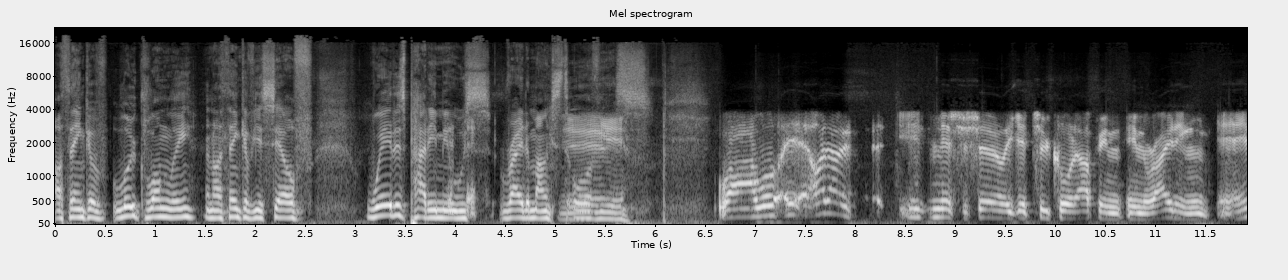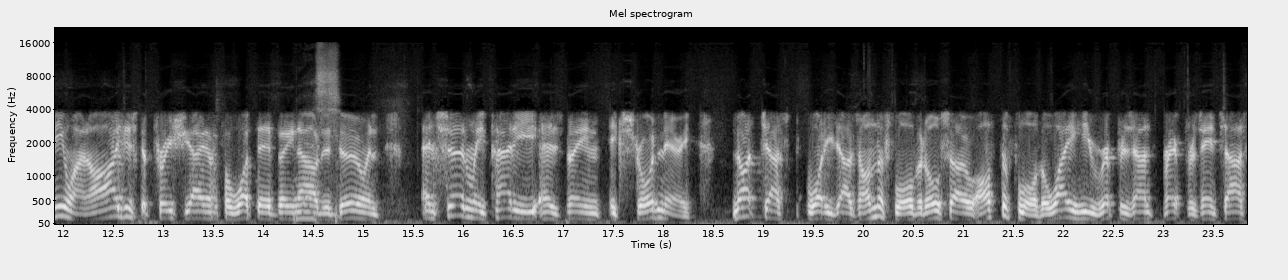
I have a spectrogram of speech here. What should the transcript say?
I think of Luke Longley, and I think of yourself. Where does Paddy Mills rate amongst all of you? Well, well, I don't necessarily get too caught up in, in rating anyone. I just appreciate them for what they've been able to do, and and certainly Paddy has been extraordinary. Not just what he does on the floor, but also off the floor. The way he represent represents us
